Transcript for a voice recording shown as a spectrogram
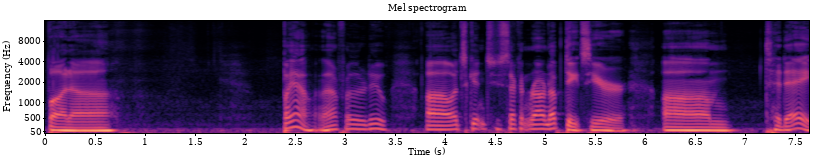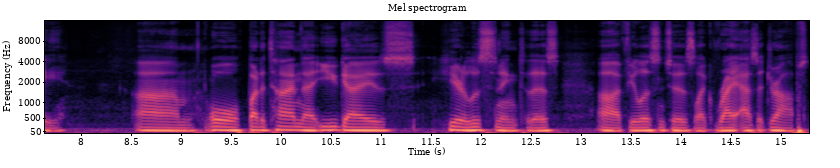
But, uh, but yeah, without further ado, uh, let's get into second round updates here. Um, today, um, well, by the time that you guys here listening to this, uh, if you listen to this like right as it drops,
